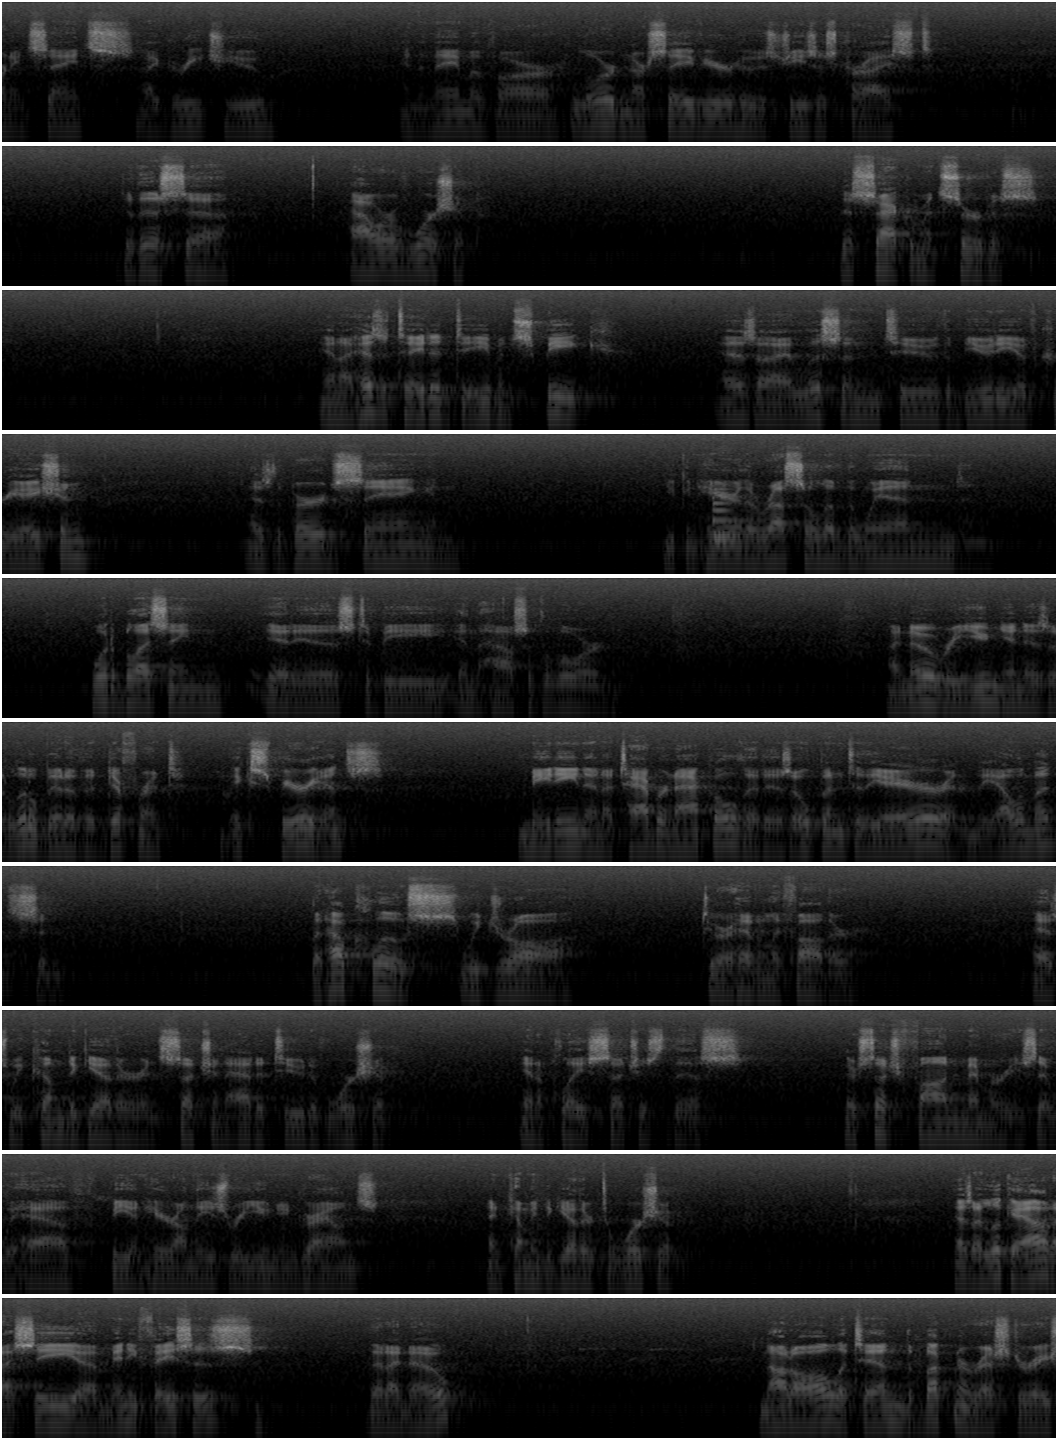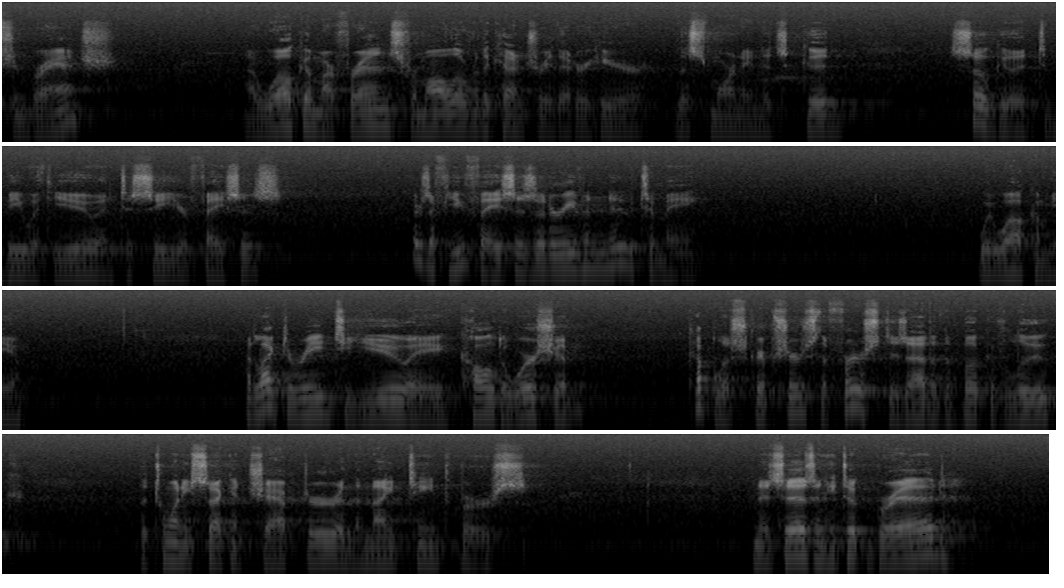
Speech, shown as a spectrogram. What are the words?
morning, saints. I greet you in the name of our Lord and our Savior, who is Jesus Christ, to this uh, hour of worship, this sacrament service. And I hesitated to even speak as I listened to the beauty of creation, as the birds sing and you can hear the rustle of the wind, and what a blessing it is to be in the house of the Lord. I know reunion is a little bit of a different experience, meeting in a tabernacle that is open to the air and the elements, and but how close we draw to our Heavenly Father as we come together in such an attitude of worship in a place such as this. There's such fond memories that we have being here on these reunion grounds and coming together to worship. As I look out, I see uh, many faces that I know. Not all attend the Buckner Restoration Branch. I welcome our friends from all over the country that are here this morning. It's good, so good to be with you and to see your faces. There's a few faces that are even new to me. We welcome you. I'd like to read to you a call to worship, a couple of scriptures. The first is out of the book of Luke, the 22nd chapter and the 19th verse. And it says, And he took bread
